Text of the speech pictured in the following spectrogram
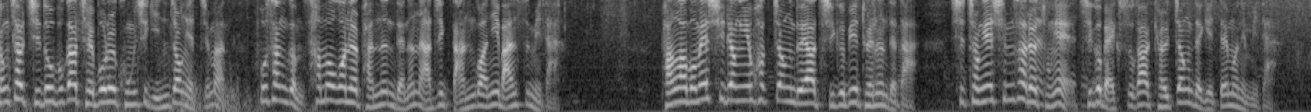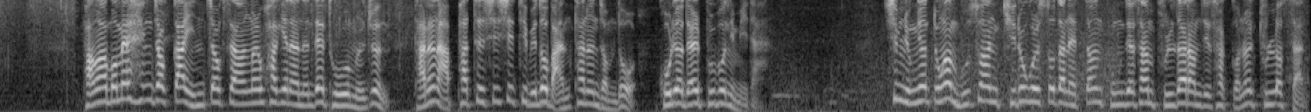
경찰 지도부가 제보를 공식 인정했지만 포상금 3억 원을 받는 데는 아직 난관이 많습니다. 방화범의 실형이 확정돼야 지급이 되는 데다 시청의 심사를 통해 지급 액수가 결정되기 때문입니다. 방화범의 행적과 인적 사항을 확인하는 데 도움을 준 다른 아파트 CCTV도 많다는 점도 고려될 부분입니다. 16년 동안 무수한 기록을 쏟아냈던 봉대산 불다람쥐 사건을 둘러싼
